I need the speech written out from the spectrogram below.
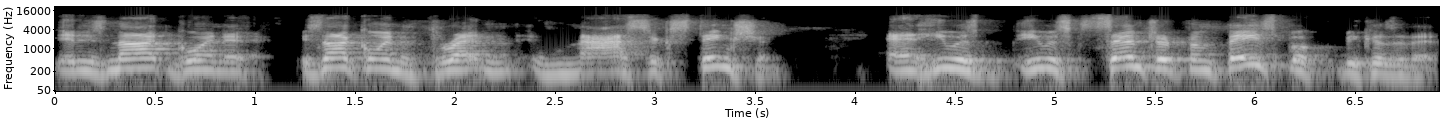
It is not going to is not going to threaten mass extinction. And he was he was censored from Facebook because of it,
